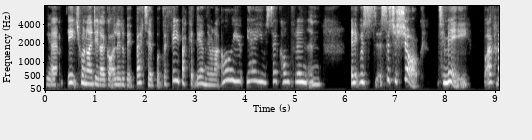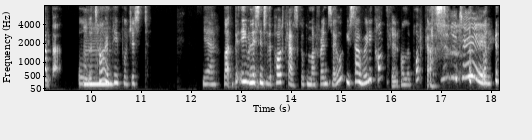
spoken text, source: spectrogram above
Yeah. Um, each one I did, I got a little bit better, but the feedback at the end, they were like, "Oh, you, yeah, you were so confident," and and it was such a shock to me. But I've had that all the time. Mm. People just, yeah, like but even listening to the podcast, a couple of my friends say, "Oh, you sound really confident on the podcast." You do.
